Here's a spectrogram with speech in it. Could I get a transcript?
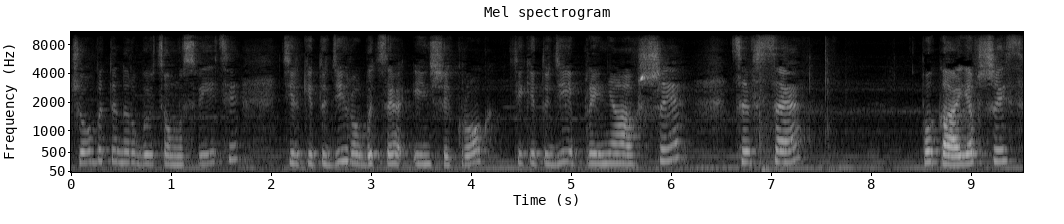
що би ти не робив в цьому світі, тільки тоді робиться інший крок, тільки тоді, прийнявши це все, покаявшись,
